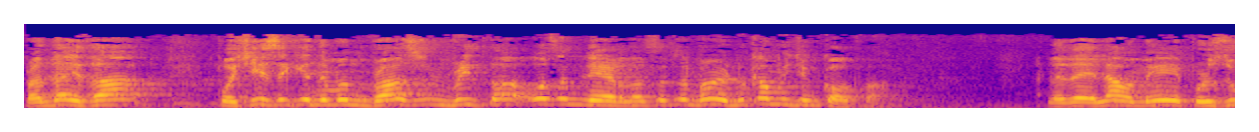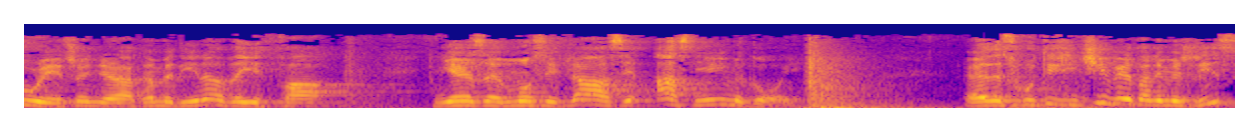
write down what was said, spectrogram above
Prandaj tha, po qe se ke në mend të më vrasësh më vrit tha, ose më lër tha, sepse më nuk kam më gjë në kokë, tha. Edhe e la Omeri e përzuri, e çoi në Irak nga Medina, dhe i tha, njerëzve mos i flasë asnjëri me gojë. Edhe sikur të ishin njëqind veta në mejlis,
